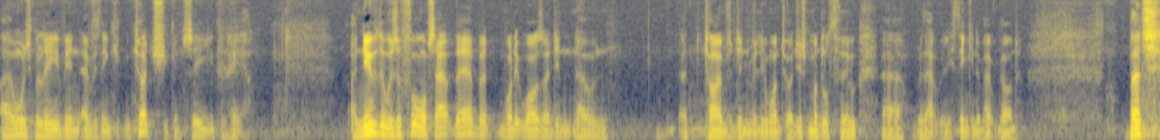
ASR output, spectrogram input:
I always believe in everything you can touch, you can see, you can hear. I knew there was a force out there, but what it was I didn't know, and at times I didn't really want to. I just muddled through uh, without really thinking about God. But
